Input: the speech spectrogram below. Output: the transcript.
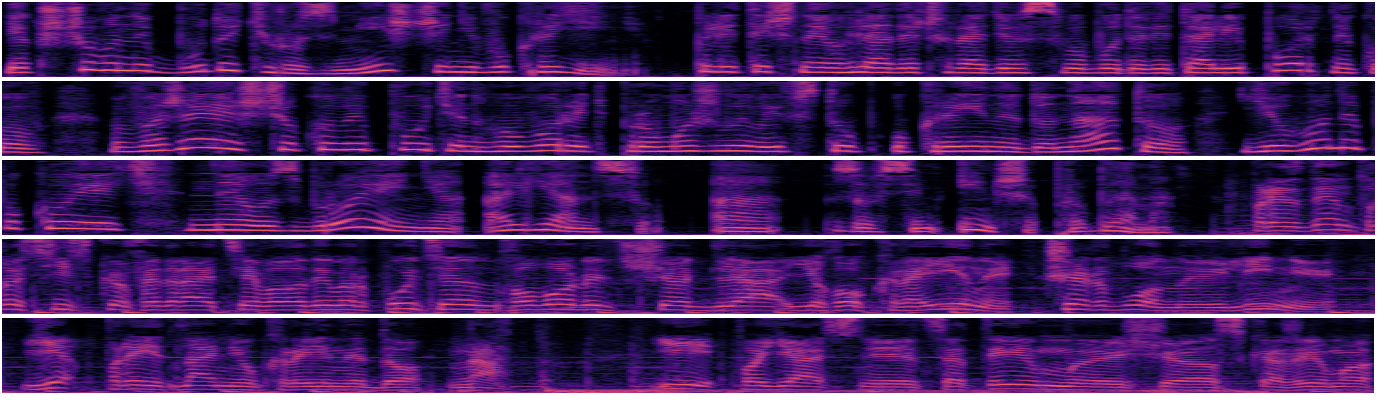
якщо вони будуть розміщені в Україні. Політичний оглядач Радіо Свобода Віталій Портников вважає, що коли Путін говорить про можливий вступ України до НАТО, його непокоїть не озброєння альянсу, а зовсім інша проблема. Президент Російської Федерації Володимир Путін говорить, що для його країни червоною лінією є приєднання України до НАТО. І пояснює це тим, що, скажімо,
